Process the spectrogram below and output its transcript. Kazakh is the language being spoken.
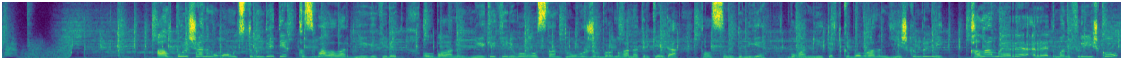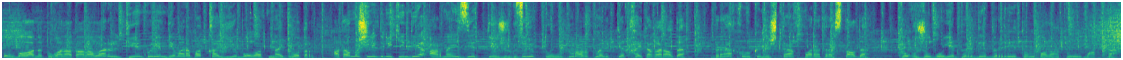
Ал польшаның оңтүстігінде тек қыз балалар дүниеге келеді. Ұл баланың дүниеге келуі осыдан тоғыз жыл бұрын ғана тіркелді. Тылсым дүние. Бұған не түрткі болғанын ешкім білмейді. Қала мэрі редмон фришко ұл баланы туған ата аналар үлкен көлемде марапатқа ие болатынын айтып отыр. Аталмыш елді мекенде арнайы зерттеу жүргізіліп туу туралы куәліктер қайта қаралды. Бірақ өкінішті ақпарат расталды. Тоғыз жыл бойы бірде бір рет ұл бала туылмапты.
